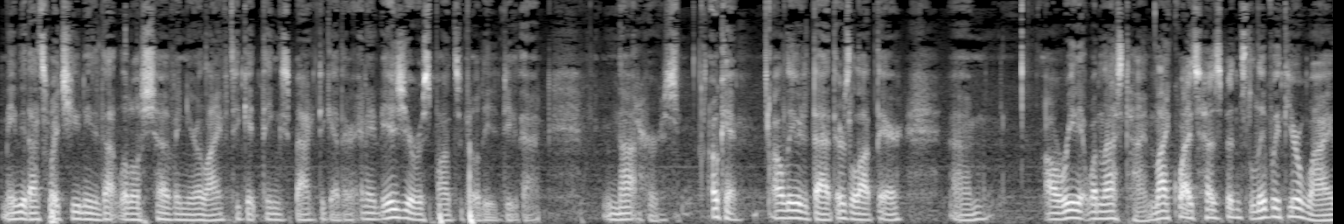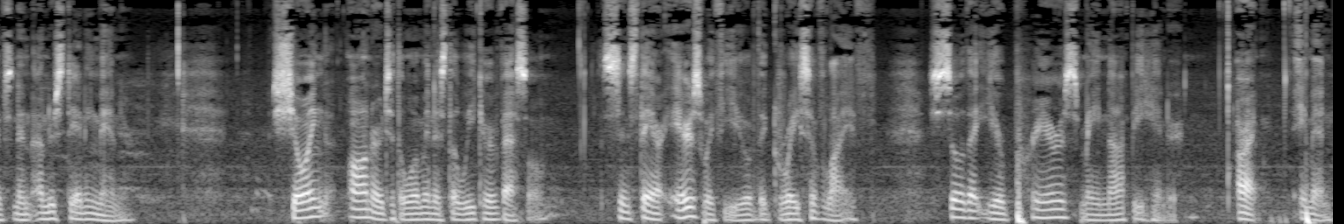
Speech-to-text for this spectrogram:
maybe that's what you needed that little shove in your life to get things back together. And it is your responsibility to do that, not hers. Okay, I'll leave it at that. There's a lot there. Um, I'll read it one last time. Likewise, husbands, live with your wives in an understanding manner, showing honor to the woman as the weaker vessel, since they are heirs with you of the grace of life, so that your prayers may not be hindered. All right. Amen.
